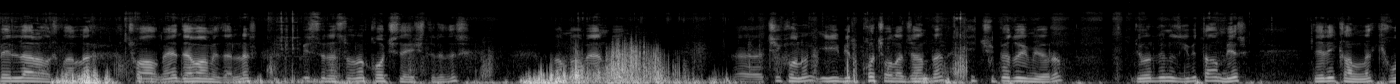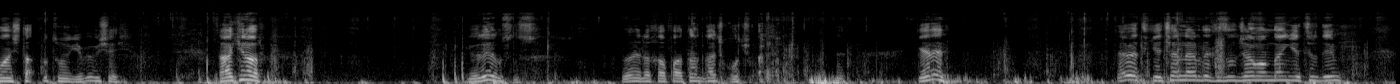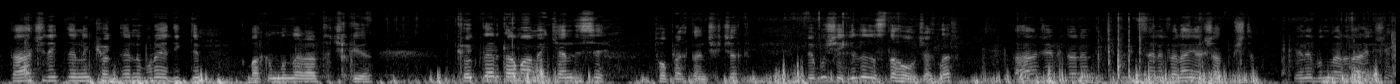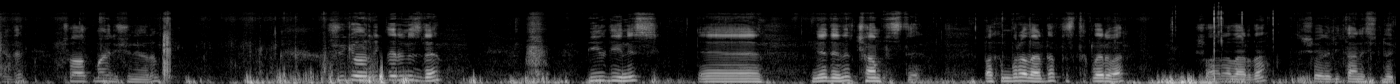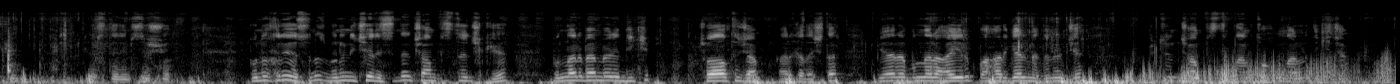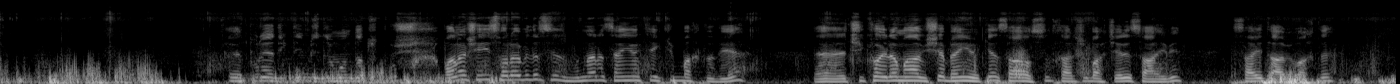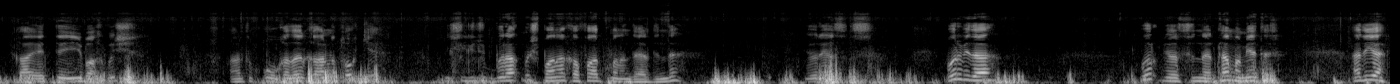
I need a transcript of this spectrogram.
Belli aralıklarla çoğalmaya devam ederler. Bir süre sonra koç değiştirilir. Ama ben bu Chico'nun iyi bir koç olacağından hiç şüphe duymuyorum. Gördüğünüz gibi tam bir delikanlı, Kıvanç Tatlıtuğ gibi bir şey. Sakin ol. Görüyor musunuz? Böyle kafa atan kaç koç var. Gelin. Evet geçenlerde Kızılcahamam'dan getirdiğim dağ çileklerinin köklerini buraya diktim. Bakın bunlar artık çıkıyor. Kökler tamamen kendisi topraktan çıkacak. Ve bu şekilde ıslah olacaklar. Daha önce bir dönem dikip 3 sene falan yaşatmıştım. Yine bunları da aynı şekilde çoğaltmayı düşünüyorum. Şu gördükleriniz de bildiğiniz eee ne denir? Çam fıstığı. Bakın buralarda fıstıkları var. Şu aralarda. Şöyle bir tanesi dökeyim. Göstereyim size şu. Bunu kırıyorsunuz. Bunun içerisinden çam fıstığı çıkıyor. Bunları ben böyle dikip çoğaltacağım arkadaşlar. Bir ara bunları ayırıp bahar gelmeden önce bütün çam fıstıklarının tohumlarını dikeceğim. Evet buraya diktiğimiz limon da tutmuş. Bana şeyi sorabilirsiniz. Bunları sen yokken kim baktı diye. Ee, Çiko ile Maviş'e ben yokken sağ olsun karşı bahçenin sahibi Sait abi baktı. Gayet de iyi bakmış. Artık o kadar karnı tok ki işi gücü bırakmış bana kafa atmanın derdinde. Görüyorsunuz. Vur bir daha. Vur. Tamam yeter. Hadi gel.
